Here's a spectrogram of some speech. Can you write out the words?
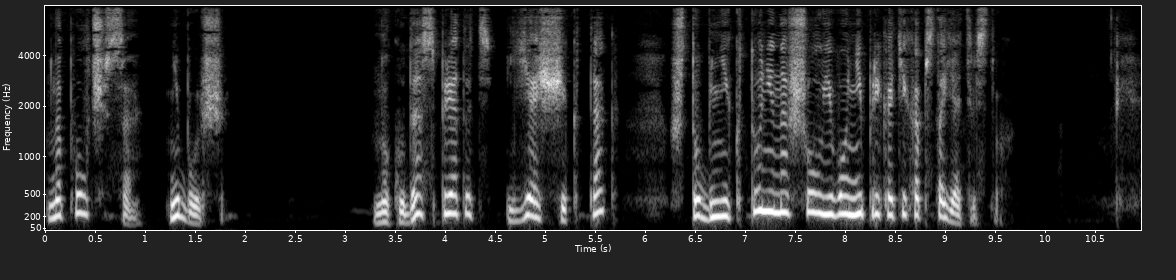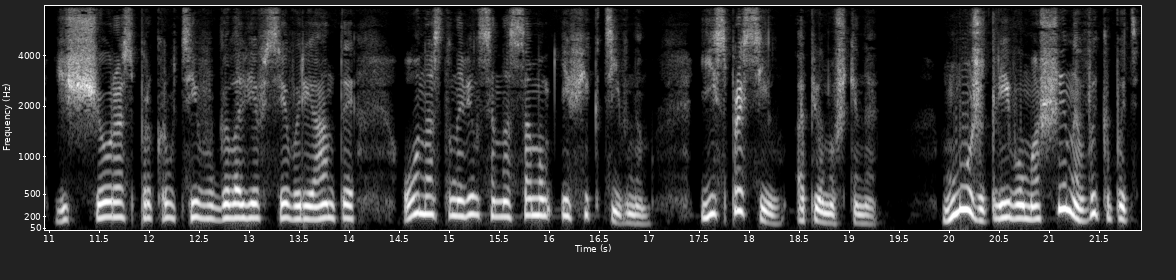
на полчаса, не больше. Но куда спрятать ящик так, чтобы никто не нашел его ни при каких обстоятельствах? Еще раз прокрутив в голове все варианты, он остановился на самом эффективном и спросил Опенушкина, может ли его машина выкопать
